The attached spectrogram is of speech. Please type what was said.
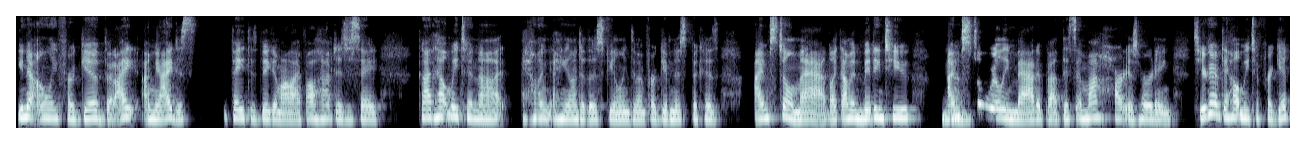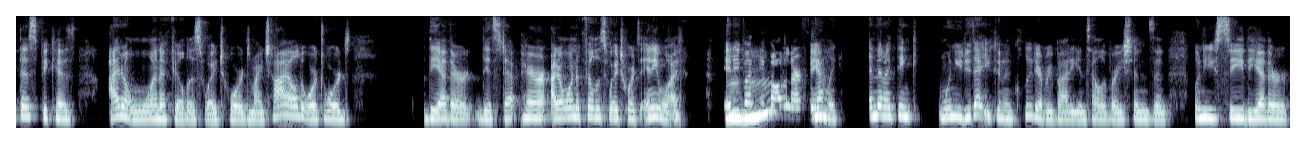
you not only forgive, but I I mean I just faith is big in my life. I'll have to just say, God help me to not hang, hang on to those feelings of unforgiveness because I'm still mad. Like I'm admitting to you, yeah. I'm still really mad about this and my heart is hurting. So you're gonna have to help me to forget this because I don't want to feel this way towards my child or towards the other the step parent. I don't want to feel this way towards anyone, anybody mm-hmm. involved in our family. Yeah. And then I think when you do that, you can include everybody in celebrations. And when you see the other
